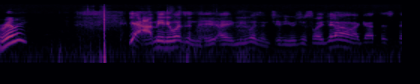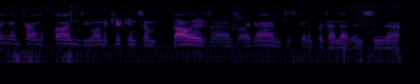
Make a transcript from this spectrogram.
really? Yeah, I mean, it wasn't. I mean, he wasn't shitty. He was just like, "Yo, I got this thing I'm trying to fund. Do you want to kick in some dollars?" And I was like, "I'm just gonna pretend I didn't see that."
